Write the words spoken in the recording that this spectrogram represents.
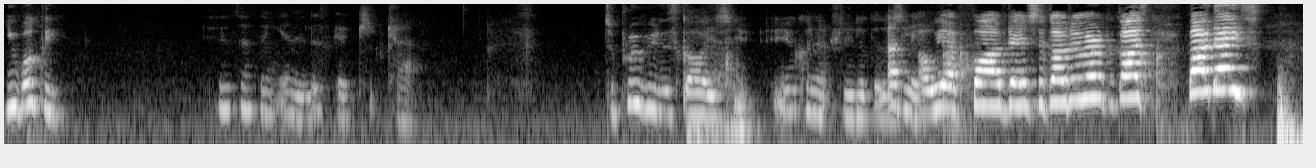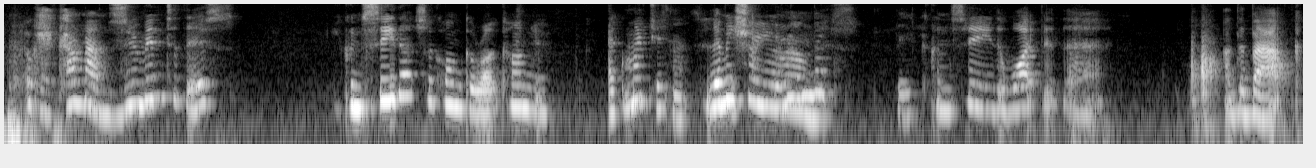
You ugly. There's something in it. Let's get Kit Kat. To prove you this, guys, you, you can actually look at this. Oh, we have five days to go to America, guys. Five days. Okay, cameraman, zoom into this. You can see that's a conker, right? Can't you? I got my chestnuts. Let me show you around this. You can see the white bit there at the back.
